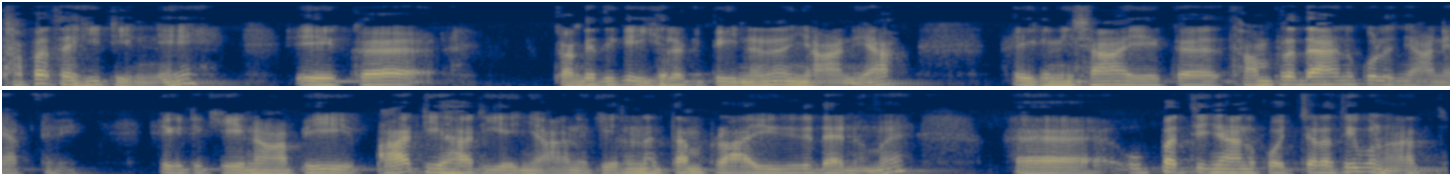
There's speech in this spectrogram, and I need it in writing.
තපත හිටින්නේ. ඒක ගඟ දිගේ ඉහළට පීනන ඥානයක්. ඒක නිසා ඒක සම්ප්‍රදාන කුල ඥානයක් නෙවෙයි. ඒකට කියනවා අපි පාටිහාරීය ඥාන කියලා. නැත්නම් ප්‍රායෝගික දැනුම. උපපති ඥාන කොච්චර තිබුණත්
